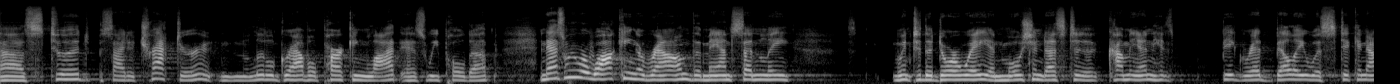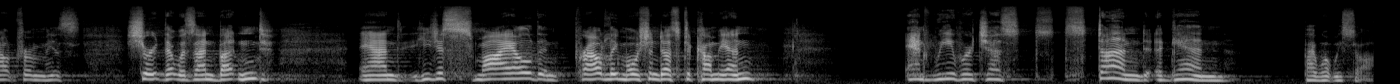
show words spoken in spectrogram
uh, stood beside a tractor in a little gravel parking lot as we pulled up. And as we were walking around, the man suddenly went to the doorway and motioned us to come in. His big red belly was sticking out from his shirt that was unbuttoned. And he just smiled and proudly motioned us to come in. And we were just stunned again by what we saw.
